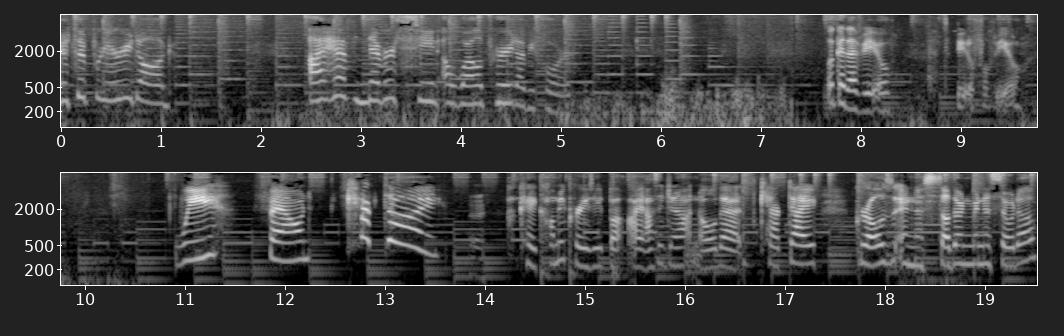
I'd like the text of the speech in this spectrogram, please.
It's a prairie dog. I have never seen a wild prairie dog before. Look at that view. It's a beautiful view. We found cacti! Okay, call me crazy, but I honestly did not know that cacti grows in southern Minnesota.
